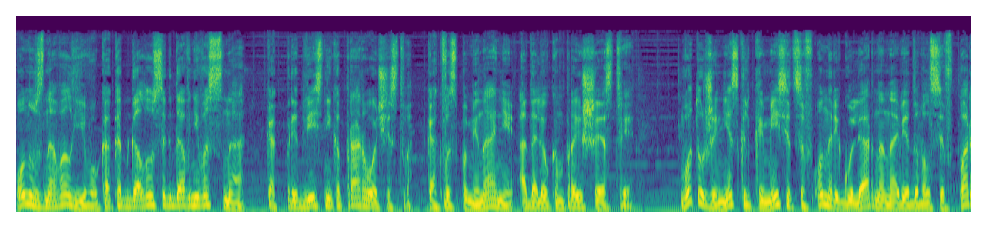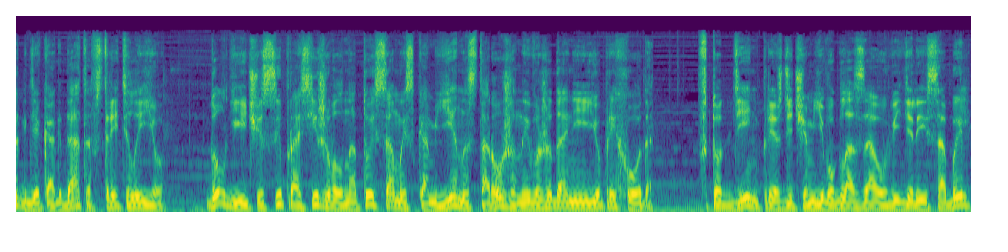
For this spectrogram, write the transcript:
он узнавал его как отголосок давнего сна, как предвестника пророчества, как воспоминание о далеком происшествии. Вот уже несколько месяцев он регулярно наведывался в парк, где когда-то встретил ее. Долгие часы просиживал на той самой скамье, настороженной в ожидании ее прихода. В тот день, прежде чем его глаза увидели Исабель,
